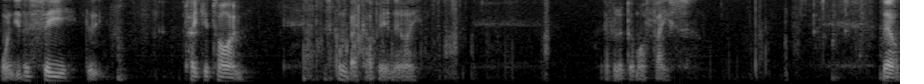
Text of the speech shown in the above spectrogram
want you to see that. Take your time. Let's come back up here anyway. Eh? Have a look at my face. Now,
